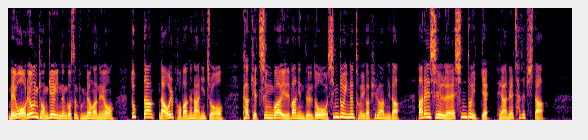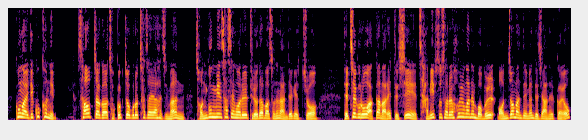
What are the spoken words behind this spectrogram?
매우 어려운 경계에 있는 것은 분명하네요. 뚝딱 나올 법안은 아니죠. 각 계층과 일반인들도 심도 있는 토의가 필요합니다. 빠른 시일 내에 심도 있게 대안을 찾읍시다. 콩 아이디 코커님. 사업자가 적극적으로 찾아야 하지만 전 국민 사생활을 들여다봐서는 안 되겠죠. 대책으로 아까 말했듯이 잠입 수사를 허용하는 법을 먼저 만들면 되지 않을까요?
